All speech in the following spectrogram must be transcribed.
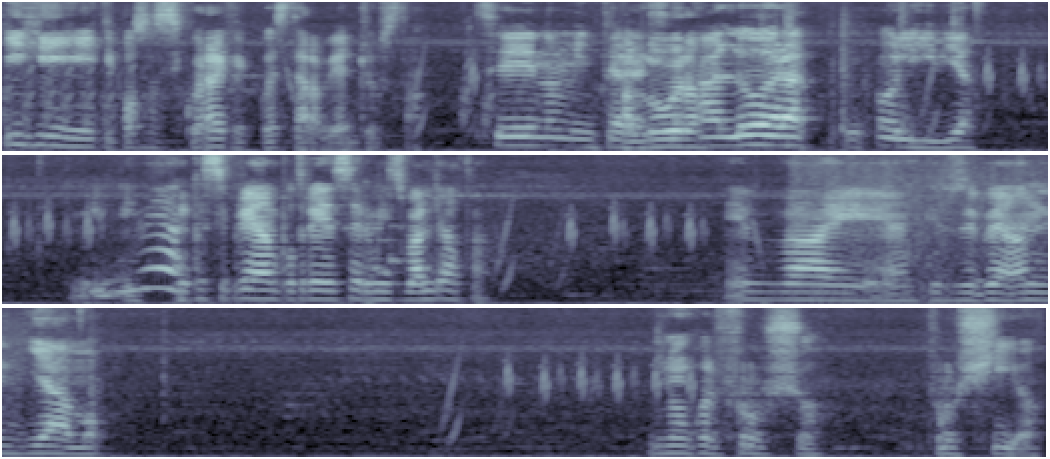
Hihi, ti posso assicurare che questa è la via giusta. Sì, non mi interessa. Allora? Allora, Olivia. Anche se prima potrei essermi sbagliata. E vai, anche se andiamo. Di nuovo quel fruscio. Fruscio.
